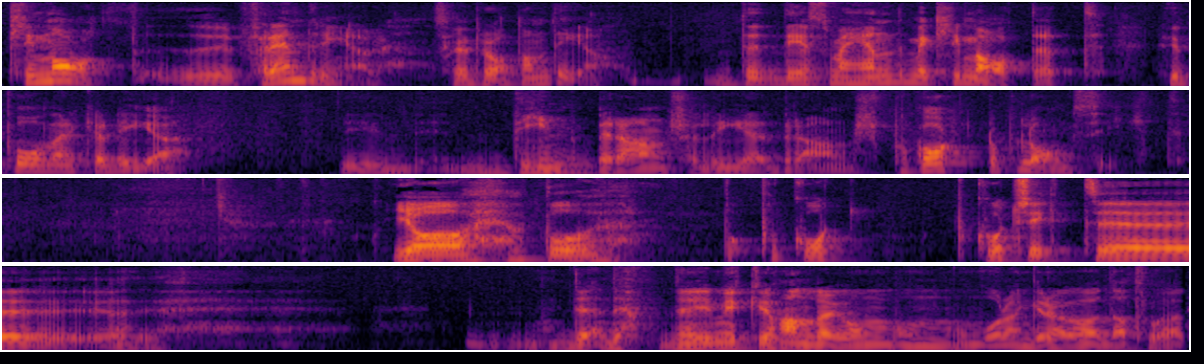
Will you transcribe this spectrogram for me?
klimatförändringar, ska vi prata om det? det? Det som händer med klimatet, hur påverkar det din bransch eller er bransch på kort och på lång sikt? Ja, på, på, på kort, på kort sikt eh, det, det, det är mycket handlar ju om, om, om våran gröda tror jag.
